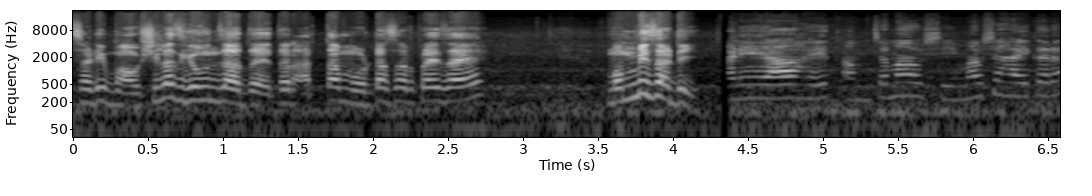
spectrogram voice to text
साठी मावशीलाच घेऊन जात आहे. तर आता मोठा सरप्राईज आहे मम्मीसाठी. आणि या आहेत आमच्या मावशी. मावशी हाय करा.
